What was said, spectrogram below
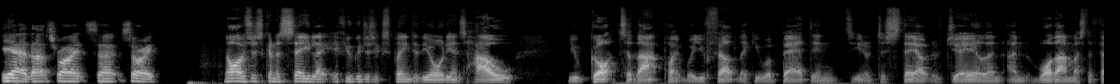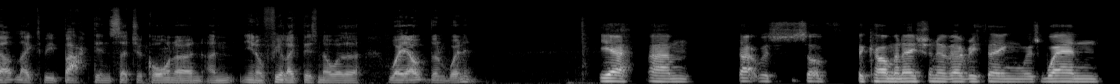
Yeah, that's right. So, sorry. No, I was just going to say, like, if you could just explain to the audience how you got to that point where you felt like you were betting, you know, to stay out of jail and, and what that must have felt like to be backed in such a corner and, and, you know, feel like there's no other way out than winning. Yeah. Um, that was sort of the culmination of everything was when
